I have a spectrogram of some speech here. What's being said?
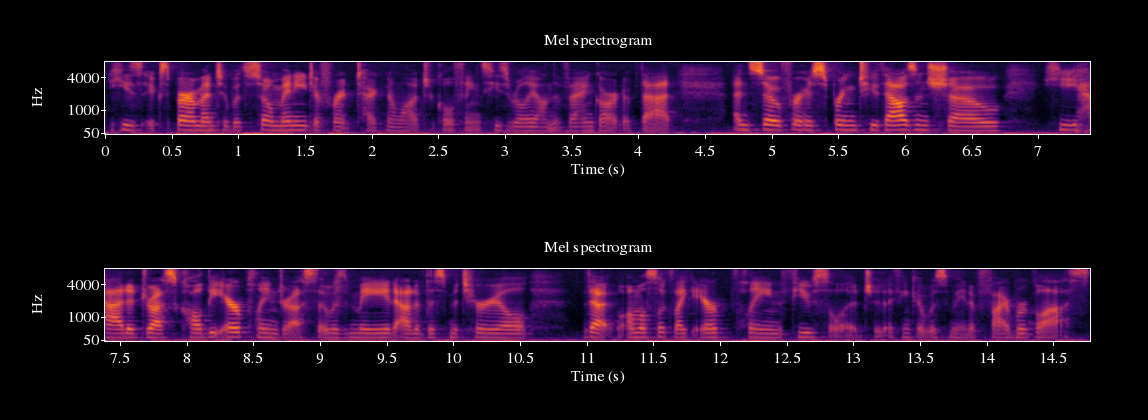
he's experimented with so many different technological things. He's really on the vanguard of that. And so for his spring 2000 show, he had a dress called the airplane dress that was made out of this material that almost looked like airplane fuselage. I think it was made of fiberglass.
